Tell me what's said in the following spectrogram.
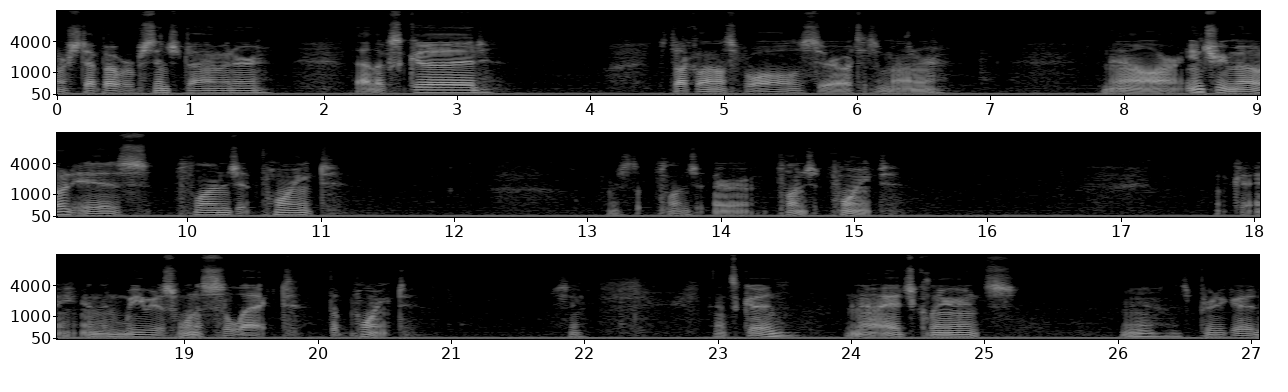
Our step over percentage diameter, that looks good. Stock allowance for walls, zero, it doesn't matter. Now our entry mode is plunge at point. Where's the plunge at, er, plunge at point? Okay, and then we just want to select the point. See? That's good. Now edge clearance. Yeah, that's pretty good.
